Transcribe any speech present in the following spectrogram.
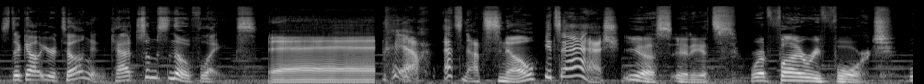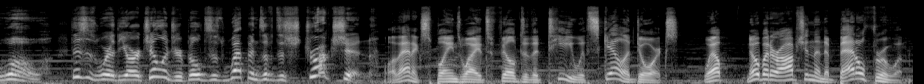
Stick out your tongue and catch some snowflakes. Uh, yeah, that's not snow, it's ash. Yes, idiots. We're at Fiery Forge. Whoa, this is where the Arch Illager builds his weapons of destruction. Well, that explains why it's filled to the T with Skeledorks. Well, no better option than to battle through them.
